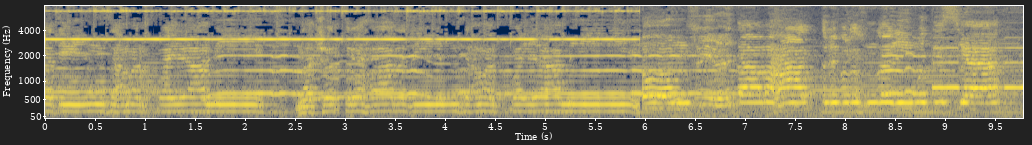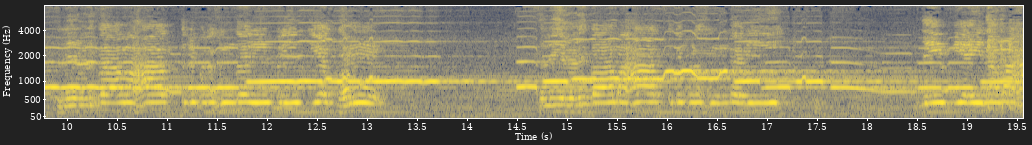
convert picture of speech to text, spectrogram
नक्षत्रहारतीं समर्पयामि। नक्षत्रहारतीं समर्पयामि। ॐ श्रीललितामहात्रिपुरसुन्दरीमुतिस्य श्रीललितामहात्रिपुरसुन्दरी प्रीत्यर्थम् श्रीललितामहात्रिपुरसुन्दरी देव्यै नमः।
